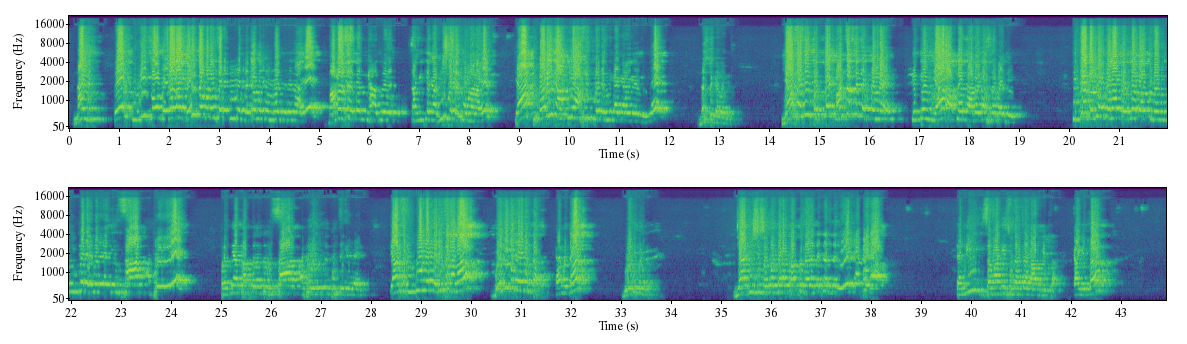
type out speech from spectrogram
नाही. तर तुम्ही जो बोलाला बौद्ध म्हणून संपूर्ण जगामध्ये उल्लेख केलेला आहे बाबासाहेबांनी हा जो सांगितलं का विश्व धर्म होणार आहे त्या ठिकाणीच आपले अस्तित्व त्यांनी काय करायला घेतले नष्ट करायला घेतले यासाठी प्रत्येक माणसाचं कर्तव्य आहे की ते यार आपल्या ताब्यात असलं पाहिजे. तिथे भगवंताला प्रज्ञा प्राप्त झाली तिथे भगवंतांनी सात आठवडे प्रज्ञा प्राप्त नंतर सात आठवडे तिथे खर्च केलेले आहेत. त्या संपूर्ण परिसराला बोधी मंडळ म्हणतात. काय म्हणतात? बोधी मंडळ. ज्या दिवशी भगवंताला प्राप्त झालं त्याच्यानंतर एक आठवडा त्यांनी समाधी सुखाचा लाभ घेतला. काय घेतला?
